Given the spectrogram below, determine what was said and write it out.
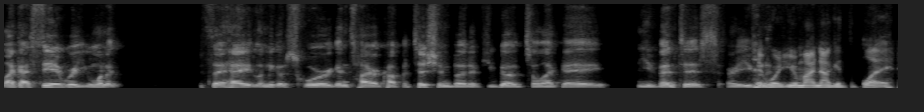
Like I see it where you want to say, "Hey, let me go score against higher competition," but if you go to like a Juventus, or you gonna, where you might not get to play.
